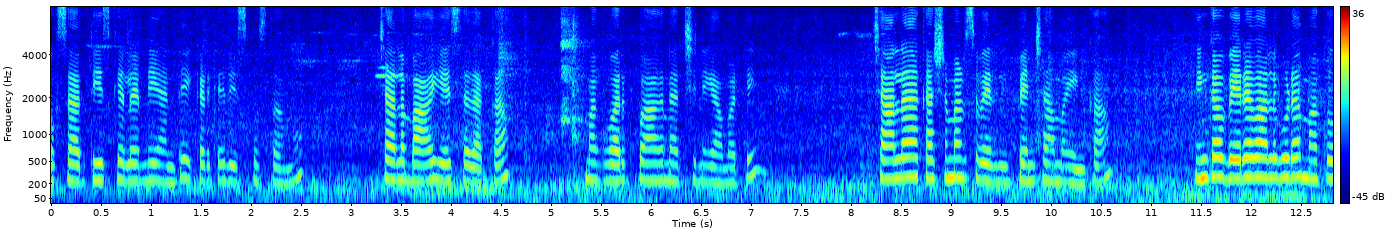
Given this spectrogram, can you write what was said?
ఒకసారి తీసుకెళ్ళండి అంటే ఇక్కడికే తీసుకొస్తాము. చాలా బాగా చేస్తుంది అక్క. మాకు వర్క్ బాగా నచ్చింది కాబట్టి. చాలా కస్టమర్స్ పెంచాము ఇంకా. ఇంకా వేరే వాళ్ళు కూడా మాకు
